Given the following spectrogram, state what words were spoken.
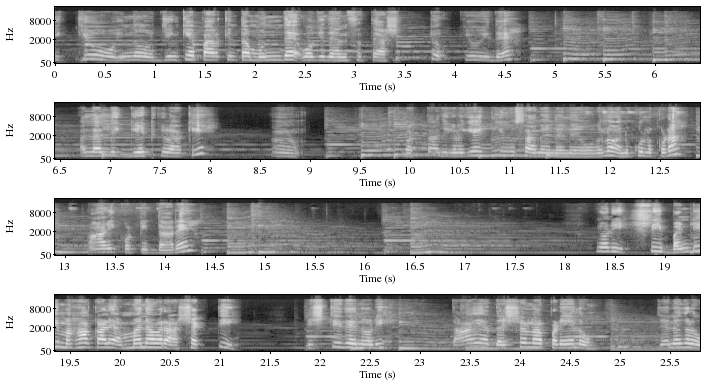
ಈ ಕ್ಯೂ ಇನ್ನು ಜಿಂಕೆ ಪಾರ್ಕ್ಗಿಂತ ಮುಂದೆ ಹೋಗಿದೆ ಅನ್ಸುತ್ತೆ. ಅಷ್ಟು ಕ್ಯೂ ಇದೆ. ಅಲ್ಲಲ್ಲಿ ಗೇಟ್ಗಳಾಕಿ ಭಕ್ತಾದಿಗಳಿಗೆ ಕ್ಯೂ ಸಾಲಿನಲ್ಲಿ ಹೋಗಲು ಅನುಕೂಲ ಕೂಡ ಮಾಡಿಕೊಟ್ಟಿದ್ದಾರೆ. ನೋಡಿ, ಶ್ರೀ ಬಂಡಿ ಮಹಾಕಾಳಿ ಅಮ್ಮನವರ ಶಕ್ತಿ ಎಷ್ಟಿದೆ ನೋಡಿ. ತಾಯ ದರ್ಶನ ಪಡೆಯಲು ಜನಗಳು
